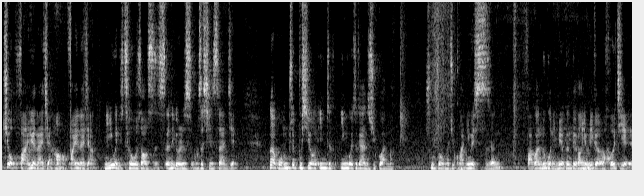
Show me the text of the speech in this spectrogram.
就法院来讲哈，法院来讲，你因为你车祸肇事，有人死亡是刑事案件，那我们最不希望因这个因为这个案子去关嘛。诉讼会去关，因为死人，法官如果你没有跟对方有一个和解，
